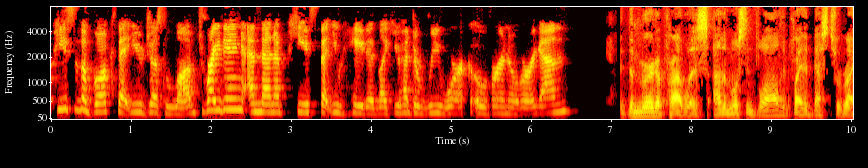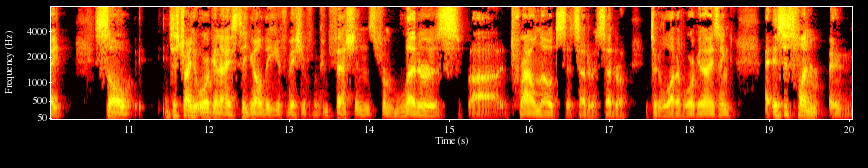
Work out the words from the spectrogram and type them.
a piece of the book that you just loved writing and then a piece that you hated, like you had to rework over and over again? the murder part was uh, the most involved and probably the best to write. So just trying to organize, taking all the information from confessions, from letters, uh, trial notes, et cetera, et cetera. It took a lot of organizing. It's just fun. And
